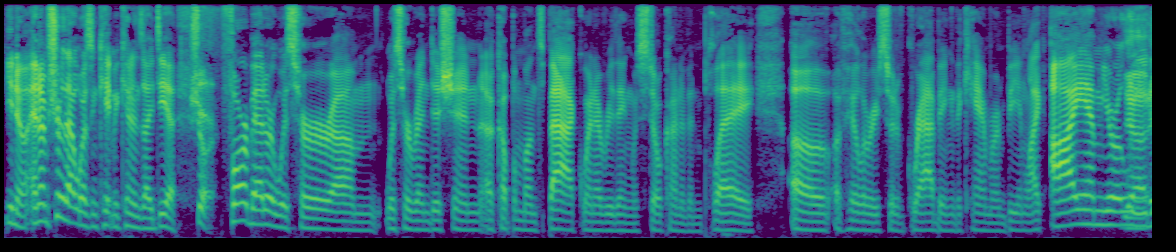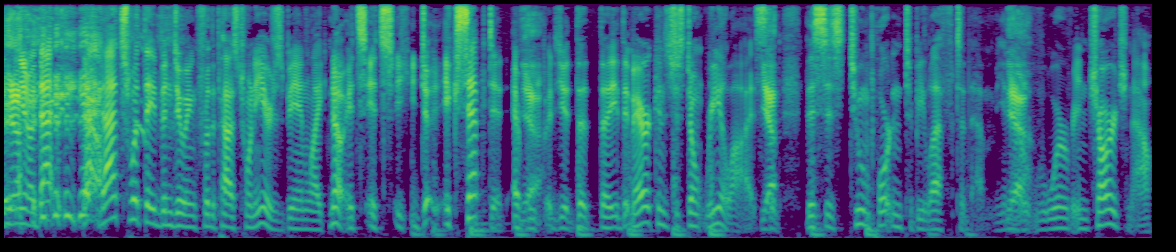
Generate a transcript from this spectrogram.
You know, and I'm sure that wasn't Kate McKinnon's idea. Sure. Far better was her um, was her rendition a couple months back when everything was still kind of in play of of Hillary sort of grabbing the camera and being like, "I am your Yeah, leader." You know that, that that's what they've been doing for the past 20 years, is being like, "No, it's it's d- accept it." Everybody, the, the the Americans just don't realize that this is too important to be left to them. You know, we're in charge now,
